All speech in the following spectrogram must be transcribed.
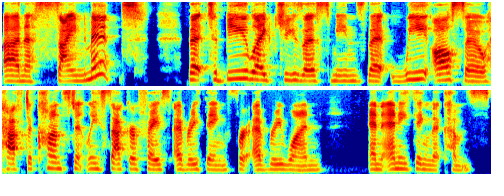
an assignment that to be like Jesus means that we also have to constantly sacrifice everything for everyone and anything that comes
